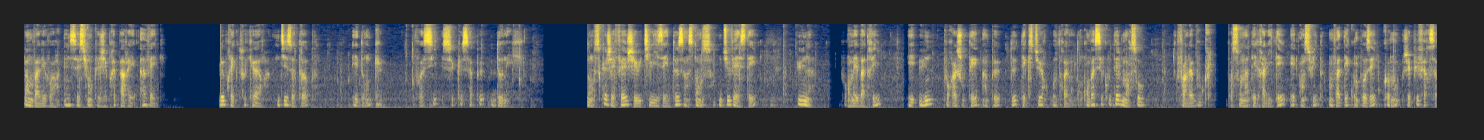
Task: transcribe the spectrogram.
Là, on va aller voir une session que j'ai préparée avec le break tweaker d'Isotope. Et donc, voici ce que ça peut donner. Donc ce que j'ai fait, j'ai utilisé deux instances du VST, une pour mes batteries et une pour ajouter un peu de texture au drum. Donc on va s'écouter le morceau, enfin la boucle dans son intégralité et ensuite on va décomposer comment j'ai pu faire ça.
